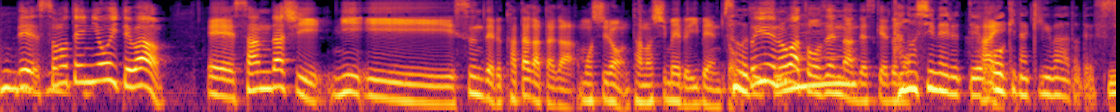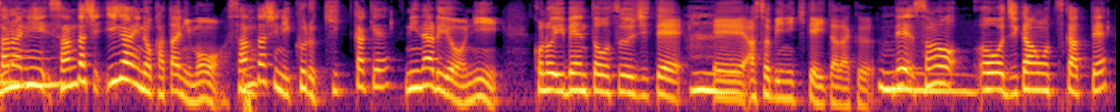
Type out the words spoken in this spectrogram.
で、その点においては、えー三田市に住んでる方々がもちろん楽しめるイベントというのは当然なんですけれども、楽しめるっていうはい。大きなキーワードですね。さらに三田市以外の方にも、三田市に来るきっかけになるように、このイベントを通じて、はい。えー遊びに来ていただく。うん。で、そのお時間を使って、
